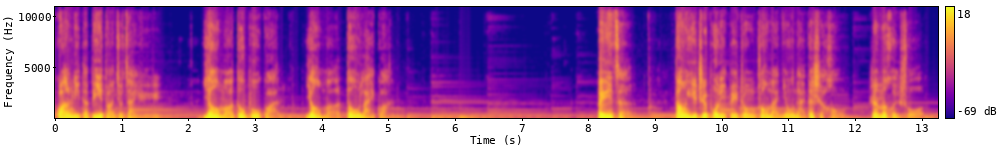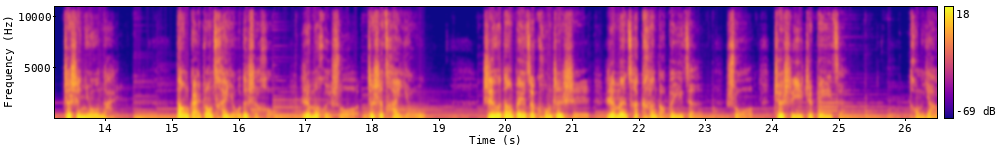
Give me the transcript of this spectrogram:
管理的弊端就在于，要么都不管，要么都来管。杯子，当一只玻璃杯中装满牛奶的时候，人们会说这是牛奶；当改装菜油的时候，人们会说这是菜油。只有当杯子空置时，人们才看到杯子，说这是一只杯子。同样。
